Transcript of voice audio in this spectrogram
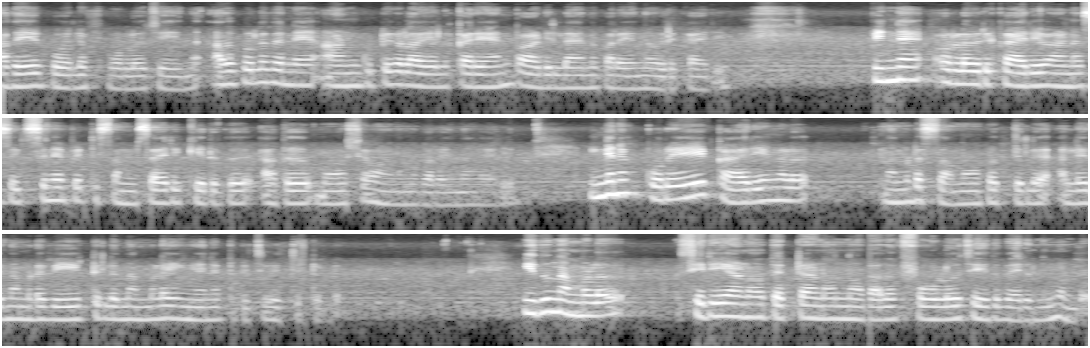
അതേപോലെ ഫോളോ ചെയ്യുന്നു അതുപോലെ തന്നെ ആൺകുട്ടികളായാൽ കരയാൻ പാടില്ല എന്ന് പറയുന്ന ഒരു കാര്യം. പിന്നെ ഉള്ള ഒരു കാര്യമാണ് സെക്സിനെ പറ്റി സംസാരിക്കരുത് അത് മോശമാണെന്ന് പറയുന്ന കാര്യം. ഇങ്ങനെ കുറേ കാര്യങ്ങൾ നമ്മുടെ സമൂഹത്തിൽ അല്ലെങ്കിൽ നമ്മുടെ വീട്ടിൽ നമ്മളെ ഇങ്ങനെ പിടിച്ചു വെച്ചിട്ടുണ്ട്. ഇത് നമ്മൾ ശരിയാണോ തെറ്റാണോ എന്ന് നോക്കാതെ ഫോളോ ചെയ്ത് വരുന്നുമുണ്ട്.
